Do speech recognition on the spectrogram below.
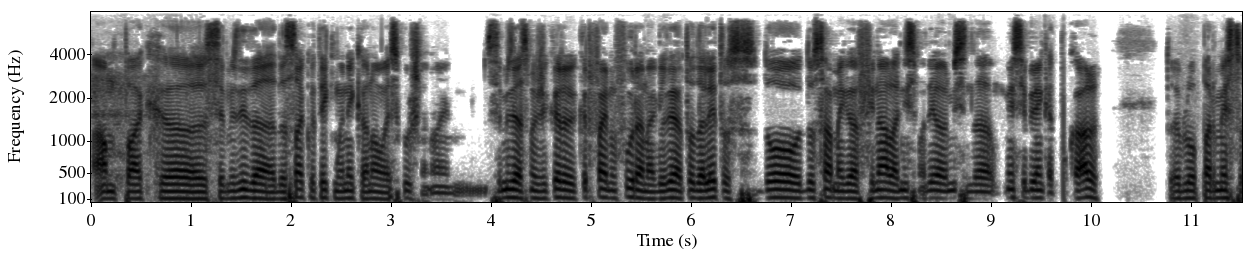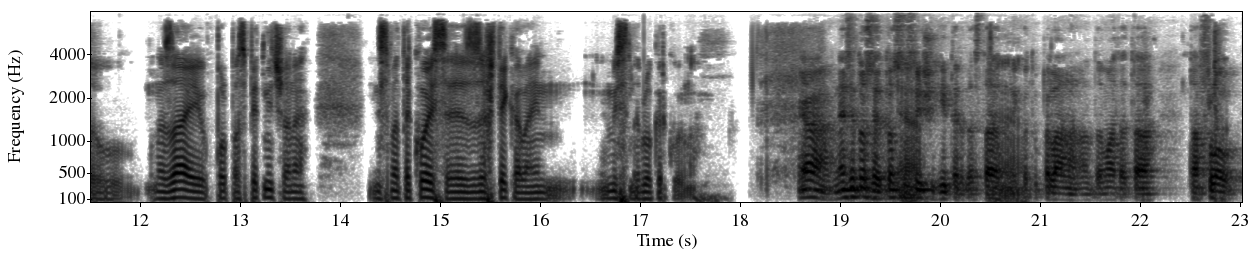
ampak eh, se mi zdi, da, da vsako tekmo je neka nova izkušnja. No. In se mi zdi, da smo že kar, kar fajn ufurana, glede na to, da letos do, do samega finala nismo delali. Mislim, da mes je bil enkrat pokal, to je bilo par mesecev nazaj, pol pa spet nič. a Ne. In smo takoj se zaštekala in, in mislim, da je bilo kar kulno. Ja, ne, se to se, to se Ja. sliši hitro, da sta Ja. ja. neko tu pelana, no, da imata ta, ta flow.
